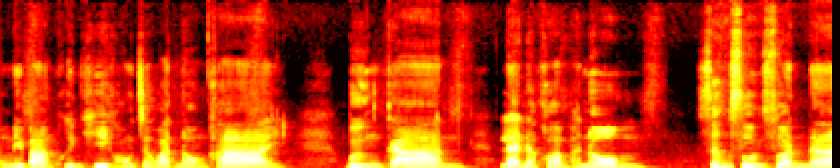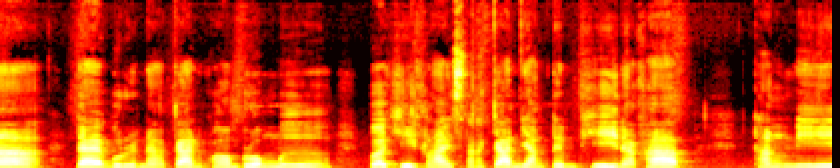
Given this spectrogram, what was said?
งในบางพื้นที่ของจังหวัดหนองคาย บึงกาฬและนครพนมซึ่งศูนย์ส่วนหน้า ได้บูรณาการความร่วมมือ เพื่อคลี่คลายสถานการณ์อย่างเต็มที่นะครับ ทั้งนี้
